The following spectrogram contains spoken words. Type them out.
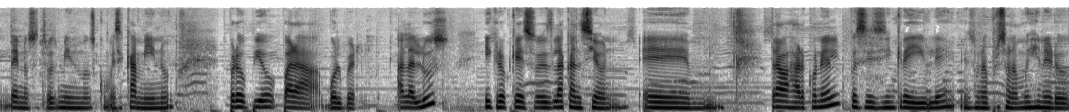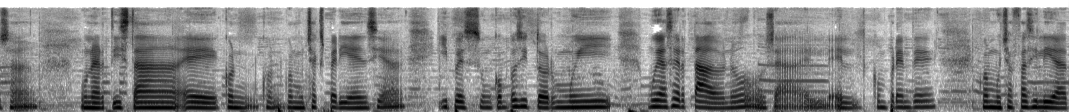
de nosotros mismos, como ese camino propio para volver a la luz y creo que eso es la canción. Eh, trabajar con él pues es increíble, es una persona muy generosa, un artista eh, con, con- mucha experiencia y pues un compositor muy, muy acertado, ¿no? O sea, él, él comprende con mucha facilidad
